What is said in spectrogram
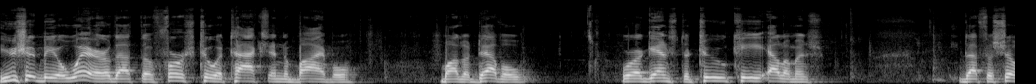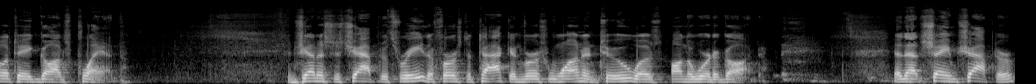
you should be aware that the first two attacks in the Bible by the devil were against the two key elements that facilitate God's plan. In Genesis chapter 3, the first attack in verse 1 and 2 was on the Word of God. In that same chapter,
